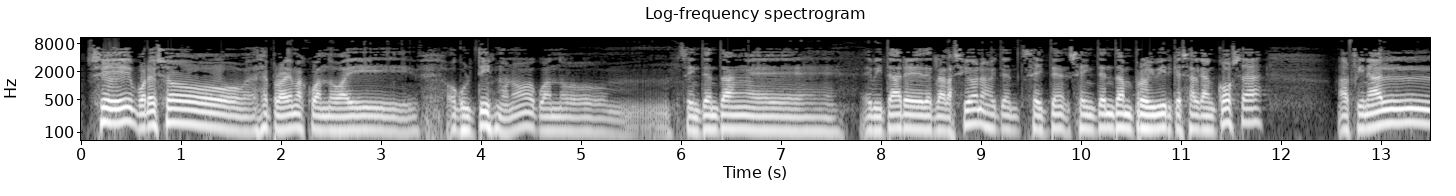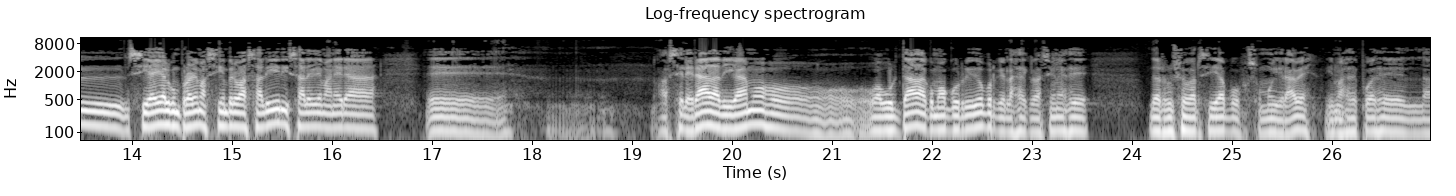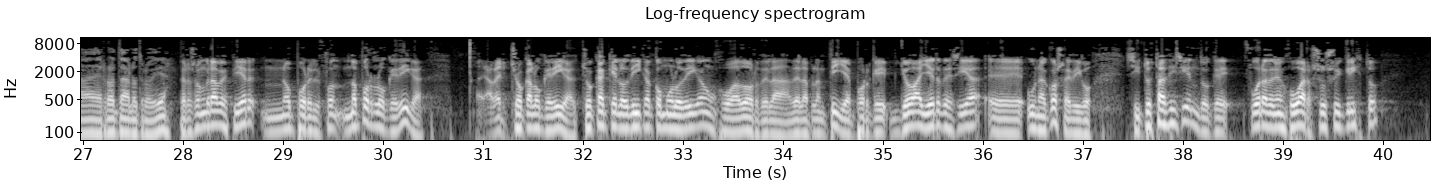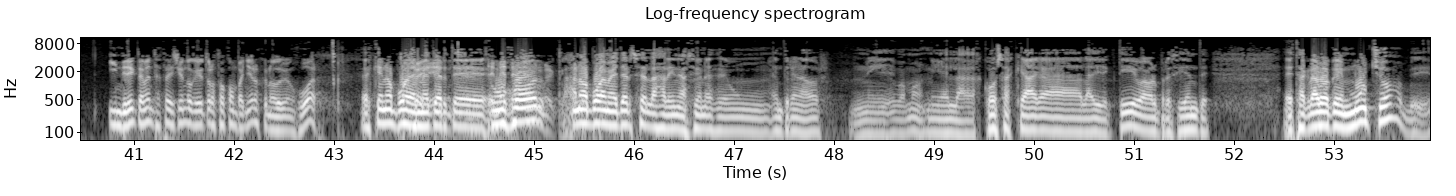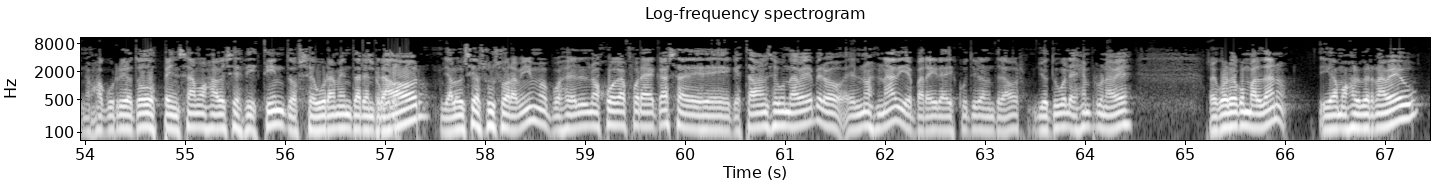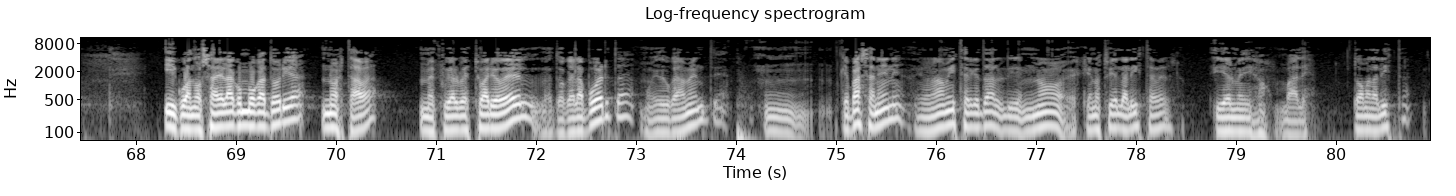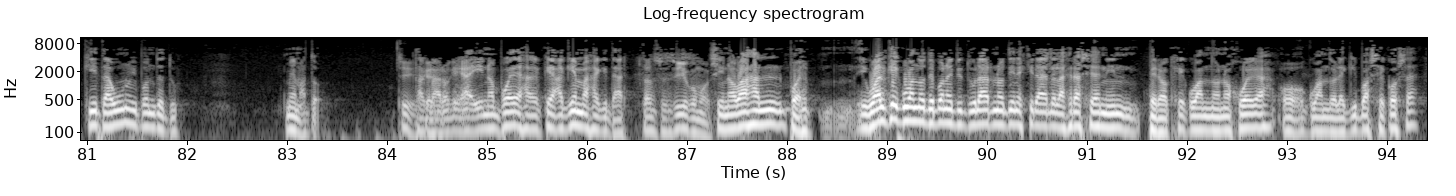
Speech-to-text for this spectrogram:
Sí, por eso ese problema es cuando hay ocultismo, ¿no? Cuando mm, se intentan eh, evitar eh, declaraciones, se, se intentan prohibir que salgan cosas. Al final, si hay algún problema, siempre va a salir y sale de manera eh, acelerada, digamos, o, o abultada, como ha ocurrido, porque las declaraciones de, de Russo García pues, son muy graves, y más después de la derrota del otro día. Pero son graves, Pierre, no por el fon- no por lo que diga. A ver, choca lo que diga, choca que lo diga como lo diga un jugador de la, de la plantilla, porque yo ayer decía eh, una cosa, y digo, si tú estás diciendo que fuera deben jugar Suso y Cristo, indirectamente estás diciendo que hay otros dos compañeros que no deben jugar. Es que no puedes Pues, meterte, te un jugador claro. no puede meterse en las alineaciones de un entrenador, ni vamos, ni en las cosas que haga la directiva o el presidente. Está claro que muchos, y nos ha ocurrido a todos, pensamos a veces distintos seguramente al entrenador, ya lo decía Suso ahora mismo, pues él no juega fuera de casa desde que estaba en segunda B, pero él no es nadie para ir a discutir al entrenador. Yo tuve el ejemplo una vez, recuerdo con Valdano, íbamos al Bernabéu y cuando sale la convocatoria no estaba. Me fui al vestuario de él, le toqué la puerta, muy educadamente. Mm, ¿Qué pasa, nene? Digo, no, mister, ¿qué tal? Digo, no, es que no estoy en la lista, a ver. Y él me dijo, vale, toma la lista, quita uno y ponte tú. Me mató. Sí, Está claro que ahí no puedes, ¿a quién vas a quitar? Tan sencillo como es. Si no vas al, pues, igual que cuando te pone titular no tienes que ir a darle las gracias, ni, pero es que cuando no juegas o cuando el equipo hace cosas,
